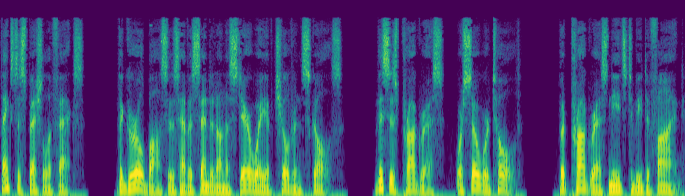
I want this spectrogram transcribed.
thanks to special effects. The girl bosses have ascended on a stairway of children's skulls. This is progress, or so we're told. But progress needs to be defined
